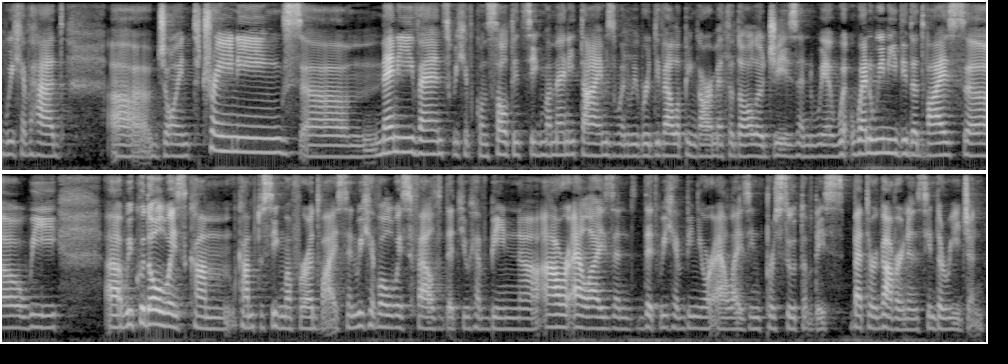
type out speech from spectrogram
we have had uh, joint trainings, um, many events. We have consulted Sigma many times when we were developing our methodologies, and we, when we needed advice, uh, we uh, we could always come come to Sigma for advice, and we have always felt that you have been uh, our allies and that we have been your allies in pursuit of this better governance in the region.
